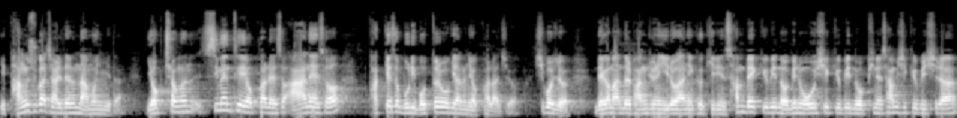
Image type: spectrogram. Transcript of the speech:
이 방수가 잘 되는 나무입니다. 역청은 시멘트의 역할을 해서 안에서 밖에서 물이 못 들어오게 하는 역할을 하죠. 15절. 내가 만들 방주는 이러하니 그 길이는 300규빗, 너비는 50규빗, 높이는 30규빗이라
